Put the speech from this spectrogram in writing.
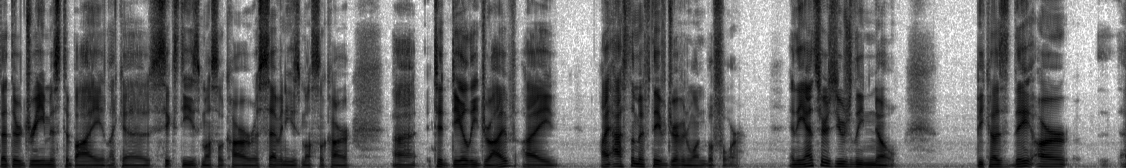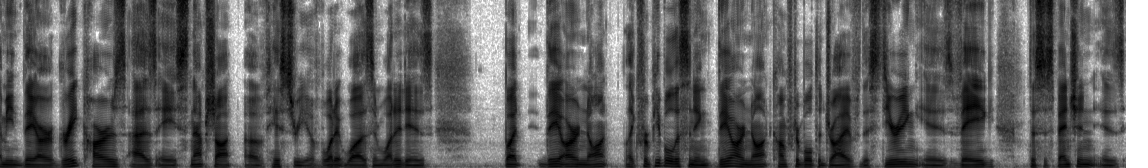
that their dream is to buy like a 60s muscle car or a 70s muscle car uh, to daily drive, I I ask them if they've driven one before. And the answer is usually no. Because they are I mean, they are great cars as a snapshot of history of what it was and what it is, but they are not like for people listening, they are not comfortable to drive. The steering is vague. The suspension is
